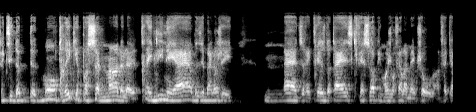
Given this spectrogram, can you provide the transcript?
fait c'est de, montrer qu'il n'y a pas seulement le, très linéaire de dire, ben là, j'ai ma directrice de thèse qui fait ça, puis moi, je vais faire la même chose. Fait que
